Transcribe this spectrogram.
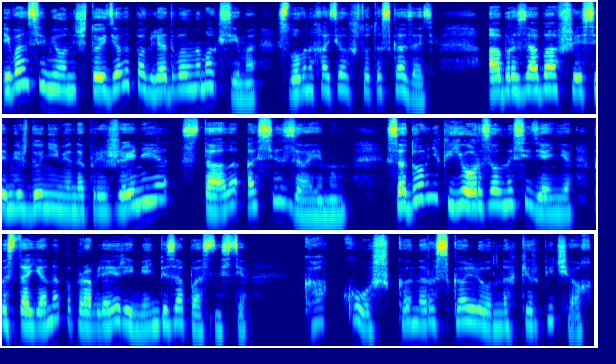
Иван Семенович то и дело поглядывал на Максима, словно хотел что-то сказать. Образовавшееся между ними напряжение стало осязаемым. Садовник ерзал на сиденье, постоянно поправляя ремень безопасности – как кошка на раскаленных кирпичах.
